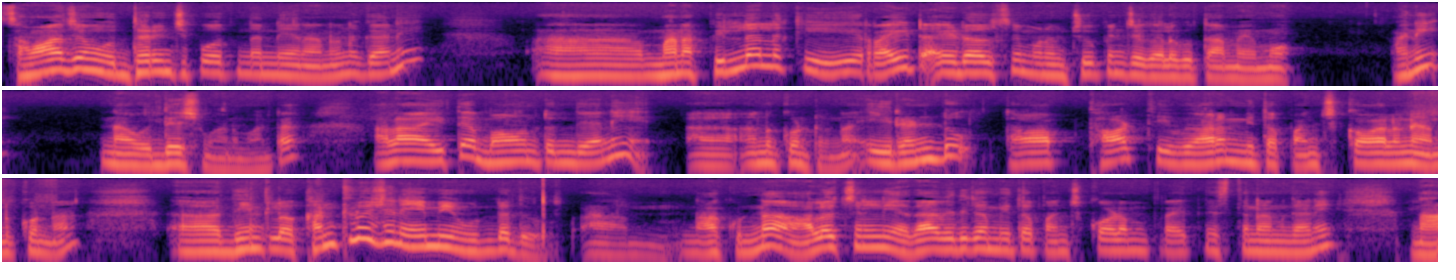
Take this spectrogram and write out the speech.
సమాజం ఉద్ధరించిపోతుందని నేను అనను కానీ మన పిల్లలకి రైట్ ఐడల్స్ని మనం చూపించగలుగుతామేమో అని నా ఉద్దేశం అనమాట అలా అయితే బాగుంటుంది అని అనుకుంటున్నా. ఈ రెండు టాప్ థాట్స్ ఈ వారం మీతో పంచుకోవాలని అనుకున్నా. దీంట్లో కన్క్లూజన్ ఏమీ ఉండదు. నాకున్న ఆలోచనల్ని యథావిధిగా మీతో పంచుకోవడం ప్రయత్నిస్తున్నాను కానీ నా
